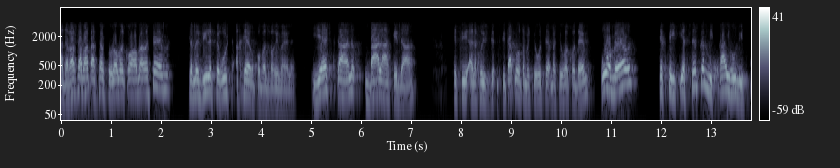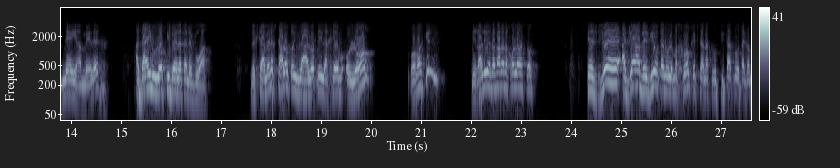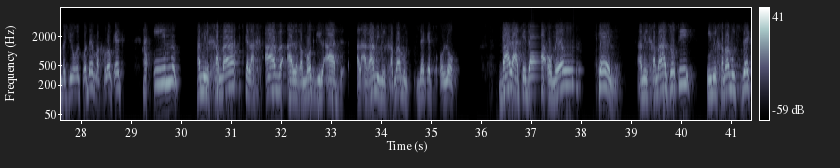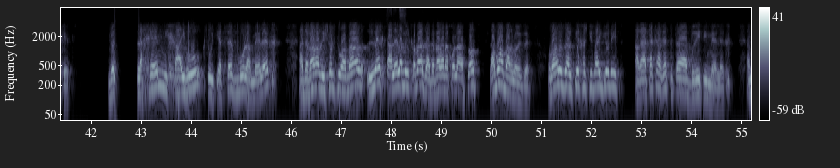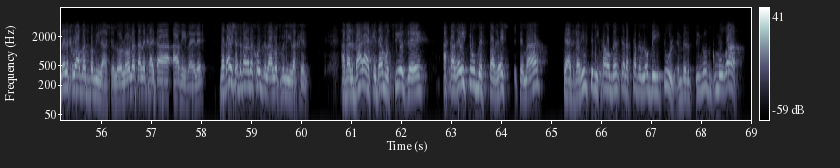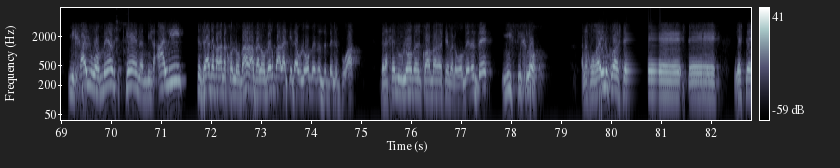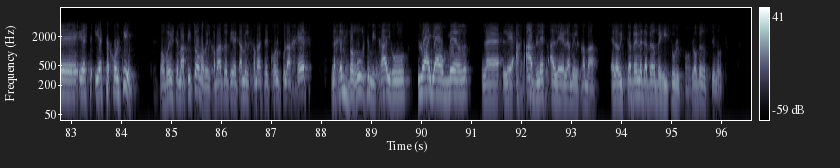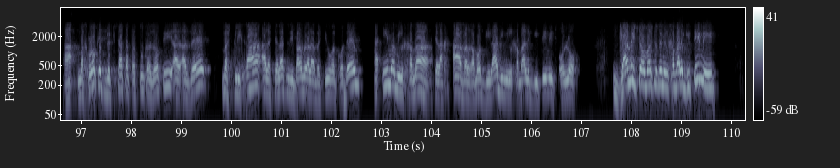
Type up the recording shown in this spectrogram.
הדבר שאמרת עכשיו שהוא לא אומר כה אמר השם, זה מביא לפירוש אחר פה בדברים האלה. יש כאן בעל העקידה, אנחנו ציטטנו אותו בשיעור, בשיעור הקודם, הוא אומר שכשהתייצב כאן מיכאי הוא לפני המלך, עדיין הוא לא קיבל את הנבואה. וכשהמלך שאל אותו אם לעלות להילחם או לא, הוא אמר כן, נראה לי הדבר הנכון לעשות. שזה, אגב, הביא אותנו למחלוקת שאנחנו ציטטנו אותה גם בשיעור הקודם, מחלוקת האם המלחמה של אחאב על רמות גלעד, על ארם, היא מלחמה מוצדקת או לא. בעל העקדה אומר, כן, המלחמה הזאת היא מלחמה מוצדקת. ולכן מיכאי הוא, כשהוא התייצב מול המלך, הדבר הראשון שהוא אמר, לך תעלה למלחמה, זה הדבר הנכון לעשות. למה הוא אמר לו את זה? הוא אמר לו זה על פי חשיבה הגיונית. הרי אתה כרת את הברית עם מלך, המלך לא עמד במילה שלו, לא נתן לך את הערים האלה, ודאי שהדבר הנכון זה לעלות ולהילחם. אבל בעל העקדה מוציא את זה אחרי שהוא מפרש, שמה? שהדברים שמיכה אומר כאן עכשיו הם לא בעיתול, הם ברצינות גמורה. מיכאי הוא אומר, כן, נראה לי שזה הדבר הנכון לומר, אבל אומר בעל העקדה, הוא לא אומר את זה בנבואה. ולכן הוא לא אומר כה אמר השם, אלא הוא אומר את זה משכלו. אנחנו ראינו כבר ש... ש... יש, יש, יש חולקים, ואומרים שמה פתאום, המלחמה הזאת הייתה מלחמה שכל כולה חטא, לכן ברור שמיכאי הוא לא היה אומר לאחאב לך עלה למלחמה, אלא הוא התכוון לדבר בהיתול פה, לא ברצינות. המחלוקת בפשט הפסוק הזאת, הזה, משליכה על השאלה שדיברנו עליה בשיעור הקודם, האם המלחמה של אחאב על רמות גלעד היא מלחמה לגיטימית או לא. גם מי שאומר שזו מלחמה לגיטימית,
